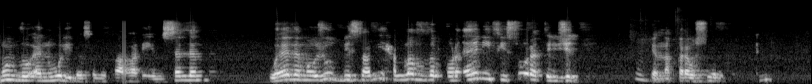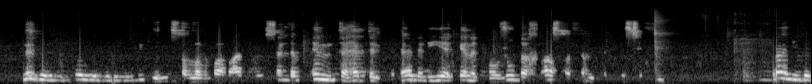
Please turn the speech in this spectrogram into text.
منذ أن ولد صلى الله عليه وسلم وهذا موجود بصريح اللفظ القرآني في سورة الجن كان نقرأ سورة نجم نقول بمولده صلى الله عليه وسلم انتهت الكهانه اللي هي كانت موجودة خاصة في. راهبه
